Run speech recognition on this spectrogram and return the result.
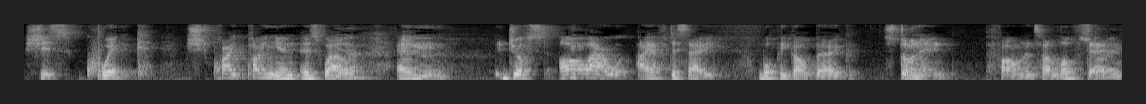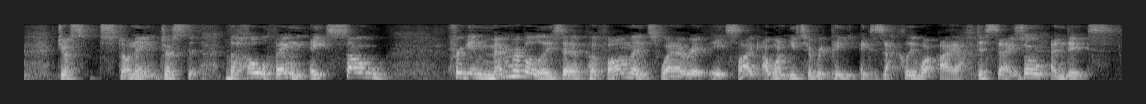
She's quick. She's quite poignant as well. Um, just all out. I have to say, Whoopi Goldberg, stunning performance. I loved Stunning. it. Just stunning. Just the whole thing. It's so friggin' memorable is her performance where it, it's like I want you to repeat exactly what I have to say. So- and it's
